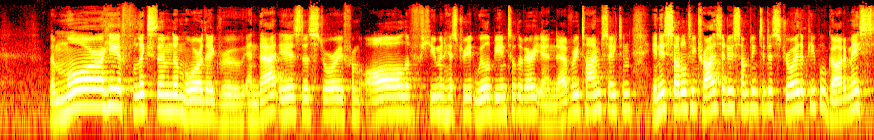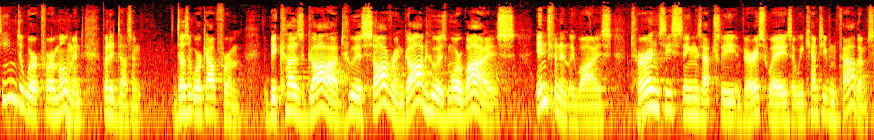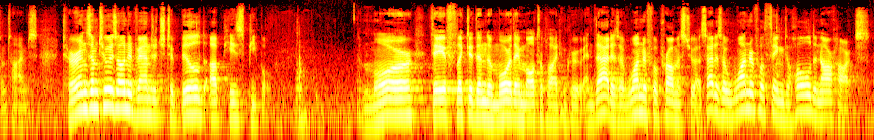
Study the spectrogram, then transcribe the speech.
The more he afflicts them, the more they grew. And that is the story from all of human history. It will be until the very end. Every time Satan, in his subtlety, tries to do something to destroy the people of God, it may seem to work for a moment, but it doesn't. It doesn't work out for him because God, who is sovereign, God, who is more wise, infinitely wise, turns these things actually in various ways that we can't even fathom sometimes, turns them to his own advantage to build up his people. The more they afflicted them, the more they multiplied and grew. And that is a wonderful promise to us. That is a wonderful thing to hold in our hearts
